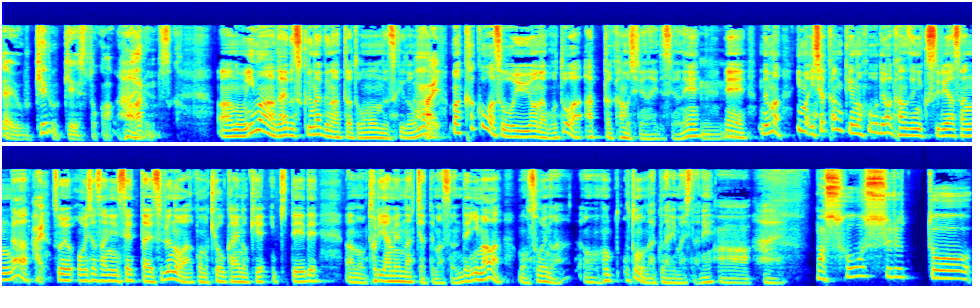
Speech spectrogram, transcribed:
待を受けるケースとかはいあるんですか、あの、今はだいぶ少なくなったと思うんですけども、はいまあ過去はそういうようなことはあったかもしれないですよね。うんええで、まあ今医者関係の方では完全に薬屋さんが、はいそういうお医者さんに接待するのはこの協会のけ規定で、あの、取りやめになっちゃってますんで、今はもうそういうのは、うんほんほとんどなくなりましたね。ああ、はい。まあそうすると、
